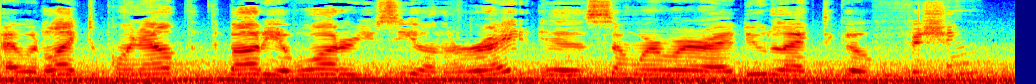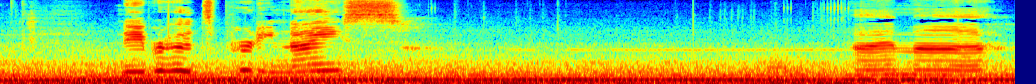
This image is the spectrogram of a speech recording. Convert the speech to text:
I would like to point out that the body of water you see on the right is somewhere where I do like to go fishing. Neighborhood's pretty nice. I'm, uh,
